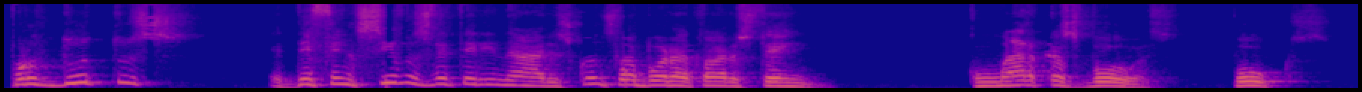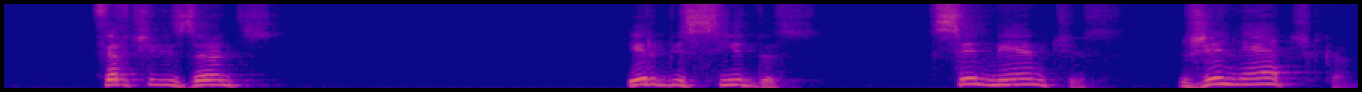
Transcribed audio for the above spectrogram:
Produtos é, defensivos veterinários, quantos laboratórios tem com marcas boas? Poucos. Fertilizantes, herbicidas, sementes, genética.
